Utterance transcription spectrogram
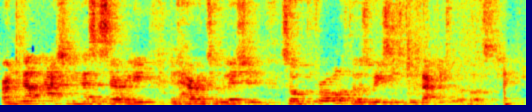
are not actually necessarily inherent to religion. So for all of those reasons, we back you to oppose. Thank you.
